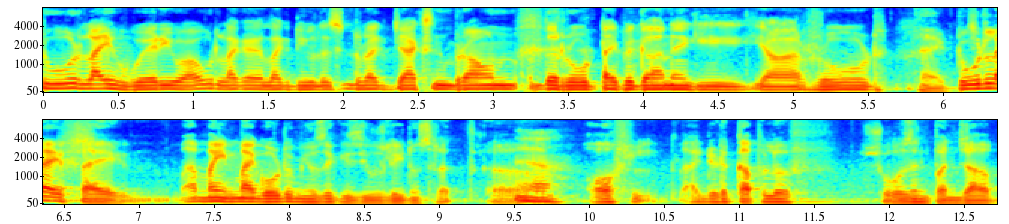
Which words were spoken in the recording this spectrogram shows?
tour like wear you out? Like uh, like do you listen to like Jackson Brown the road type of गाने की यार road tour life I my my go to music is usually Nusrat of I did a couple of shows in Punjab,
